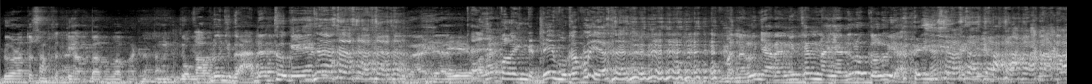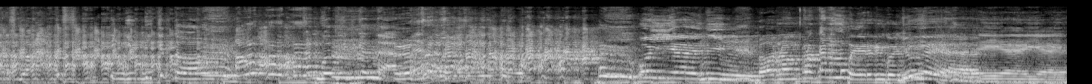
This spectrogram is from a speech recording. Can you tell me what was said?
200 yang setiap bapak-bapak datang gitu. Bokap lu juga ada tuh kayaknya. juga ada. Iya, Kayaknya makanya- paling gede bokap lu ya. Mana lu nyaranin kan nanya dulu ke lu ya? Kenapa harus 200? Tinggi dikit dong. kan gua tuh juga ntar. Oh iya anjing. Kalau nongkrong kan lu bayarin gue juga ya. Iya iya iya.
